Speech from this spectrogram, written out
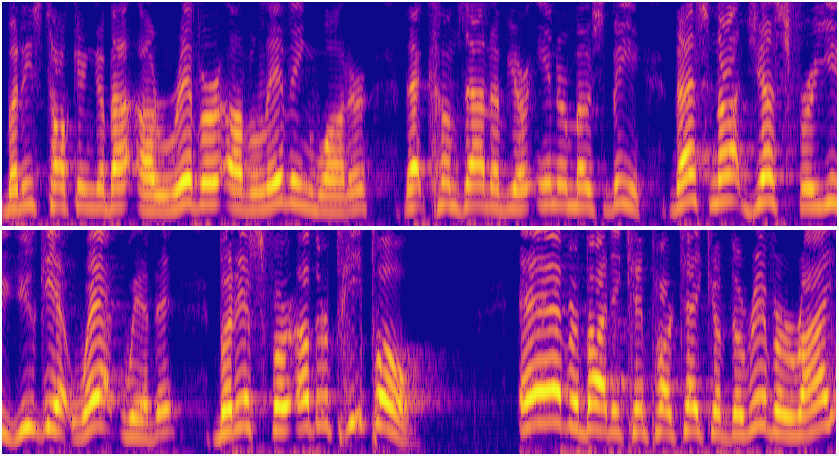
but he's talking about a river of living water that comes out of your innermost being. That's not just for you. You get wet with it, but it's for other people. Everybody can partake of the river, right?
